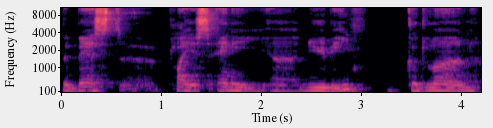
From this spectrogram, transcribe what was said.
the best uh, place any uh, newbie could learn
